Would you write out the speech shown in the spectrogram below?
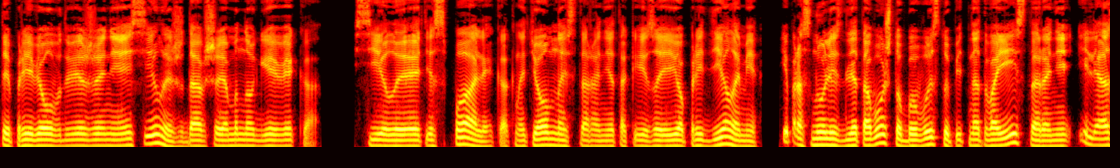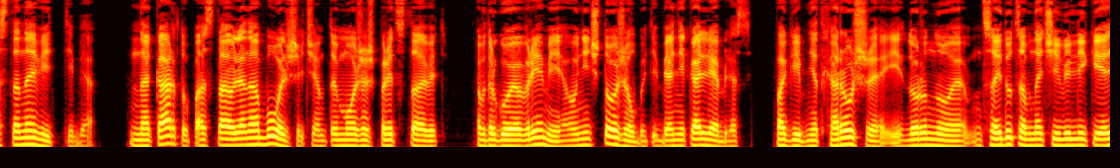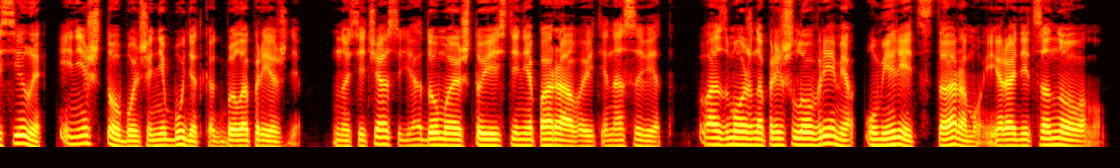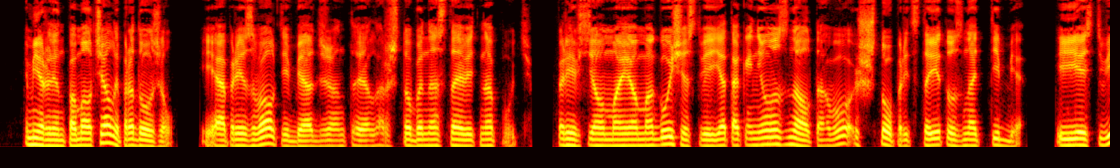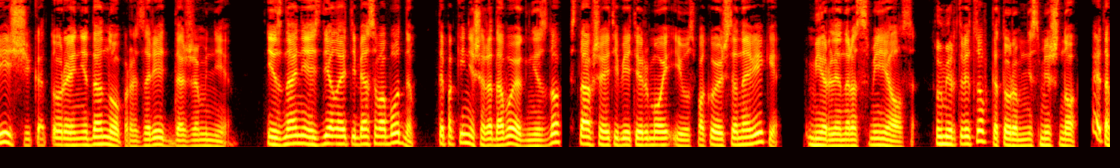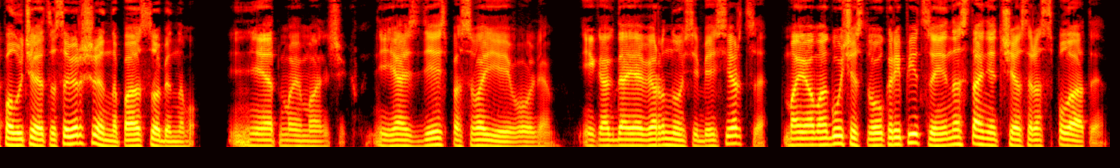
Ты привел в движение силы, ждавшие многие века. Силы эти спали, как на темной стороне, так и за ее пределами, и проснулись для того, чтобы выступить на твоей стороне или остановить тебя. На карту поставлено больше, чем ты можешь представить. В другое время я уничтожил бы тебя, не колеблясь. Погибнет хорошее и дурное, сойдутся в ночи великие силы, и ничто больше не будет, как было прежде. Но сейчас я думаю, что истине пора выйти на свет. Возможно, пришло время умереть старому и родиться новому. Мерлин помолчал и продолжил. «Я призвал тебя, Джон Тейлор, чтобы наставить на путь. При всем моем могуществе я так и не узнал того, что предстоит узнать тебе. И есть вещи, которые не дано прозреть даже мне. И знание сделает тебя свободным? Ты покинешь родовое гнездо, ставшее тебе тюрьмой, и успокоишься навеки?» Мерлин рассмеялся. У мертвецов, которым не смешно, это получается совершенно по-особенному. Нет, мой мальчик, я здесь по своей воле. И когда я верну себе сердце, мое могущество укрепится и настанет час расплаты.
